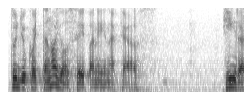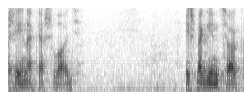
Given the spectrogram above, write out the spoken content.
Tudjuk, hogy te nagyon szépen énekelsz. Híres énekes vagy. És megint csak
